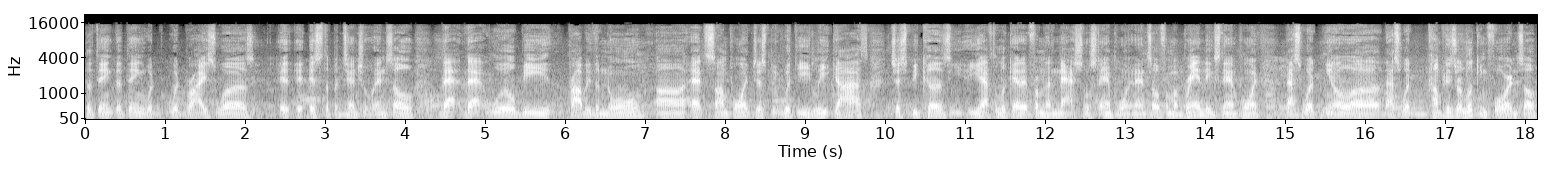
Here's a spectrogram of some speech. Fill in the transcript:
the thing the thing with with Bryce was it, it, it's the potential, and so that that will be probably the norm uh, at some point, just be, with the elite guys, just because you, you, have to look at it from the national standpoint, and so from a branding standpoint, that's what you know, uh, that's what companies are looking for, and so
